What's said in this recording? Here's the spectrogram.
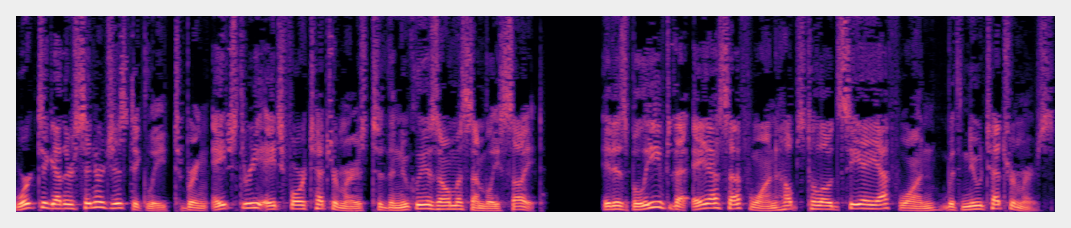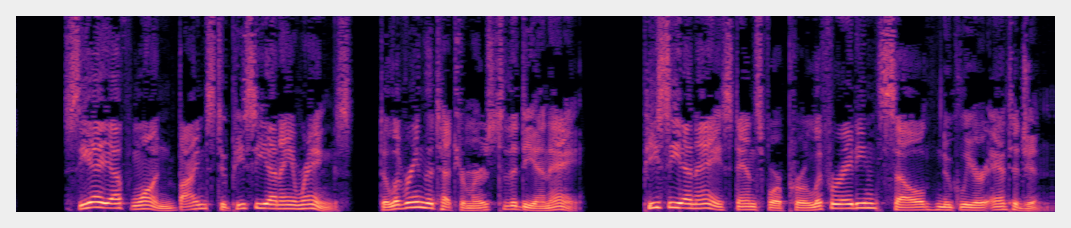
work together synergistically to bring H3H4 tetramers to the nucleosome assembly site. It is believed that ASF1 helps to load CAF1 with new tetramers. CAF1 binds to PCNA rings, delivering the tetramers to the DNA. PCNA stands for Proliferating Cell Nuclear Antigen,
